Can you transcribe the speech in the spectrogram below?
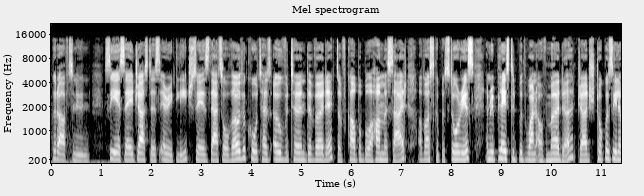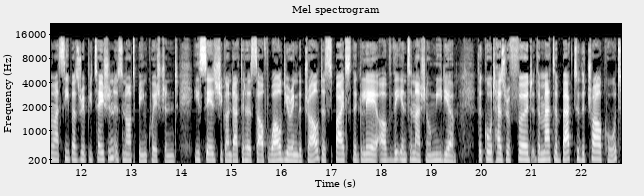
Good afternoon. SCA Justice Eric Leach says that although the court has overturned the verdict of culpable homicide of Oscar Pistorius and replaced it with one of murder, Judge Thokozile Masipa's reputation is not being questioned. He says she conducted herself well during the trial despite the glare of the international media. The court has referred the matter back to the trial court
